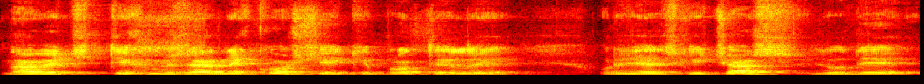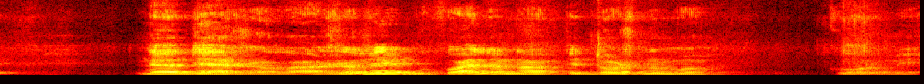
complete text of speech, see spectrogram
Навіть тих мізерних коштів, які платили у радянський час, люди не одержали, а жили буквально на підножному кормі.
